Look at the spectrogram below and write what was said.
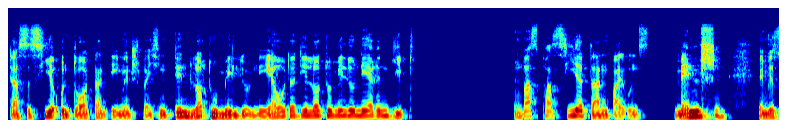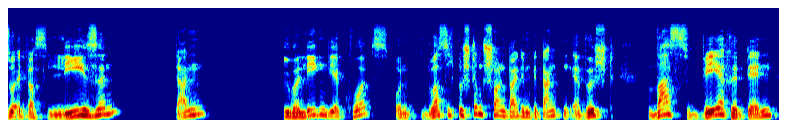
dass es hier und dort dann dementsprechend den Lotto-Millionär oder die Lotto-Millionärin gibt. Und was passiert dann bei uns Menschen? Wenn wir so etwas lesen, dann überlegen wir kurz und du hast dich bestimmt schon bei dem Gedanken erwischt, was wäre denn,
